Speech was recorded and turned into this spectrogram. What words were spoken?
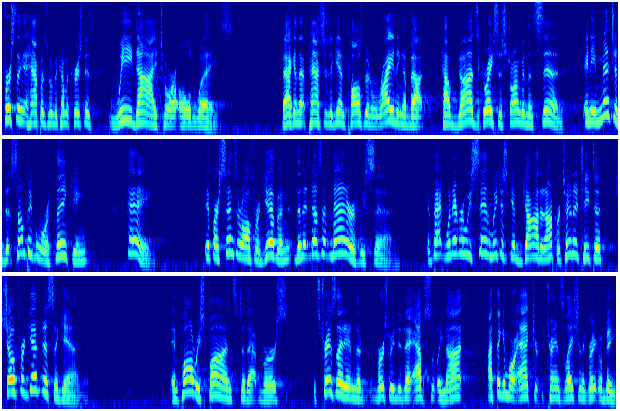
First thing that happens when we become a Christian is we die to our old ways. Back in that passage again, Paul's been writing about how God's grace is stronger than sin. And he mentions that some people were thinking, hey, if our sins are all forgiven, then it doesn't matter if we sin. In fact, whenever we sin, we just give God an opportunity to show forgiveness again. And Paul responds to that verse. It's translated in the verse we did today, absolutely not. I think a more accurate translation the Greek would be,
